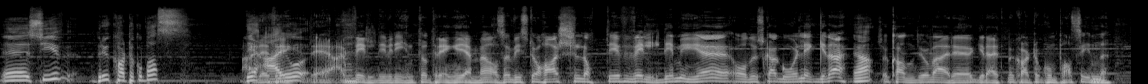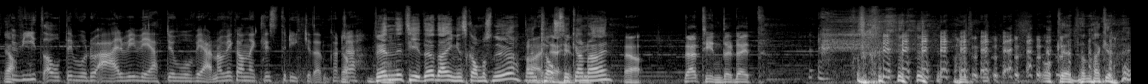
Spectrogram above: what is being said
Eh, syv, bruk kart og kompass. Det det, er jo det er veldig vrient å trenge hjemme. Altså, hvis du har slått i veldig mye, og du skal gå og legge deg, Ja. så kan det jo være greit med kart og kompass inne. Ja. vet alltid hvor du er. Vi vet jo hvor vi er nå. Vi kan egentlig stryke den, kanskje. ja. Venn i tide, det er ingen skam å snu. Den Nei, er klassikeren der. Ja. Det er Tinder-date. Ok, den er grei.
